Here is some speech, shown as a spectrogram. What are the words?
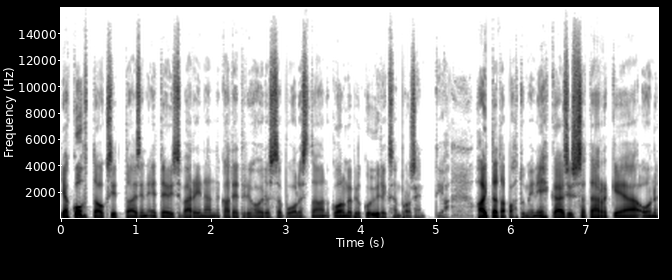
ja kohtauksittaisen eteysvärinän katetrihoidossa puolestaan 3,9 prosenttia. Haittatapahtumien ehkäisyssä tärkeää on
